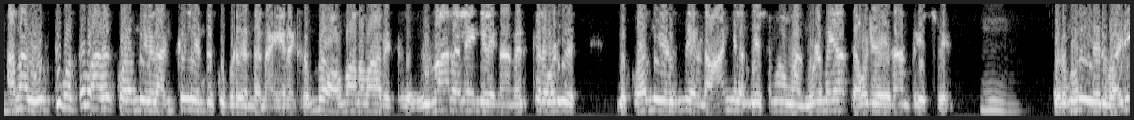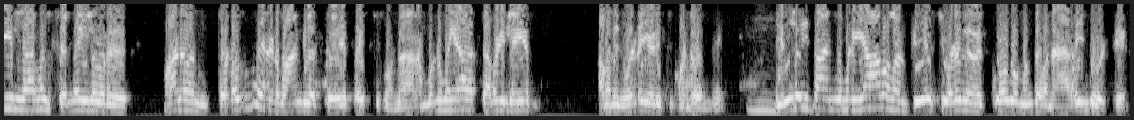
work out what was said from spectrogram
ஆனால் ஒட்டுமொத்தமாக குழந்தைகள் அங்கிள் என்று கூப்பிடுகின்றன. எனக்கு ரொம்ப அவமானமா இருக்கிறது விமான நிலையங்களை நான் இருக்கிற பொழுது இந்த குழந்தைகள் வந்து என்னோட ஆங்கிலம் பேசணும் நான் முழுமையா தமிழிலே தான் பேசுவேன். ஒரு முறை வேறு வழி இல்லாமல் சென்னையில் ஒரு மாணவன் தொடர்ந்து என்னோட ஆங்கிலத்தை பயிற்சிக் கொண்டான் நான் முழுமையாக தமிழிலேயே அவனுக்கு விடை எடுத்துக் கொண்டு வந்தேன். இல்லை தாங்க முடியாமல் அவன் பேசியவுடன் எனக்கு கோபம் வந்து அவனை அறைந்து விட்டேன்.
